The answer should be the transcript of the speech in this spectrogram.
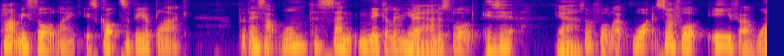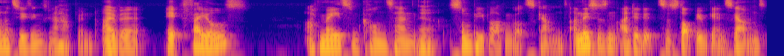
part of me thought like it's got to be a black, but there's that 1% niggling bit. I just thought, Is it? Yeah. so I thought like what? So I thought either one or two things going to happen. Either it fails, I've made some content, Yeah. some people haven't got scammed. And this isn't, I did it to stop people getting scammed.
